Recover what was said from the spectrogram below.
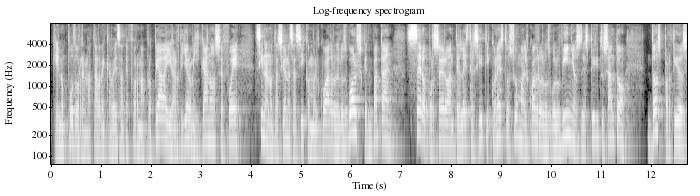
que no pudo rematar de cabeza de forma apropiada y el artillero mexicano se fue sin anotaciones, así como el cuadro de los Wolves que empatan 0 por 0 ante Leicester City. Con esto suma el cuadro de los Golviños de Espíritu Santo dos partidos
